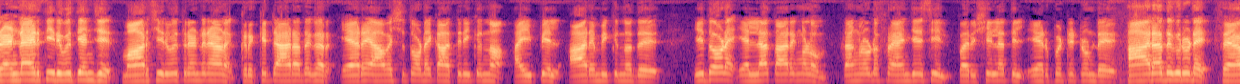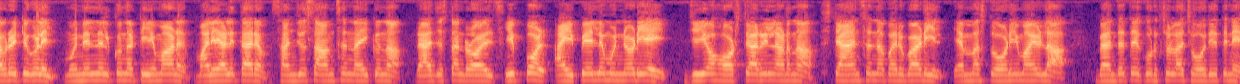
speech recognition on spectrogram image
രണ്ടായിരത്തി ഇരുപത്തിയഞ്ച് മാർച്ച് ഇരുപത്തിരണ്ടിനാണ് ക്രിക്കറ്റ് ആരാധകർ ഏറെ ആവശ്യത്തോടെ കാത്തിരിക്കുന്ന ഐ പി എൽ ആരംഭിക്കുന്നത്. ഇതോടെ എല്ലാ താരങ്ങളും തങ്ങളുടെ ഫ്രാഞ്ചൈസിയിൽ പരിശീലനത്തിൽ ഏർപ്പെട്ടിട്ടുണ്ട്. ആരാധകരുടെ ഫേവറേറ്റുകളിൽ മുന്നിൽ നിൽക്കുന്ന ടീമാണ് മലയാളി താരം സഞ്ജു സാംസൺ നയിക്കുന്ന രാജസ്ഥാൻ റോയൽസ്. ഇപ്പോൾ ഐ പി എല്ലിന് മുന്നോടിയായി ജിയോ ഹോട്ട്സ്റ്റാറിൽ നടന്ന സ്റ്റാൻസ് എന്ന പരിപാടിയിൽ എം എസ് ധോണിയുമായുള്ള ബന്ധത്തെക്കുറിച്ചുള്ള ചോദ്യത്തിന്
